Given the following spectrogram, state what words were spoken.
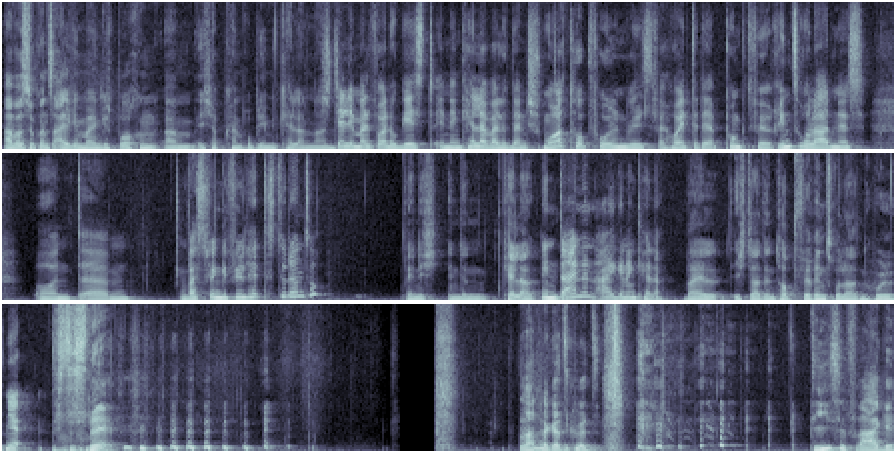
aber so ganz allgemein gesprochen, ähm, ich habe kein Problem mit Kellern, nein. Stell dir mal vor, du gehst in den Keller, weil du deinen Schmortopf holen willst, weil heute der Punkt für Rindsrouladen ist. Und ähm, was für ein Gefühl hättest du dann so? Wenn ich in den Keller, In deinen eigenen Keller. weil ich da den Topf für Rindsrouladen hole. Ja. Das ist eine. Warte mal ganz kurz. Diese Frage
